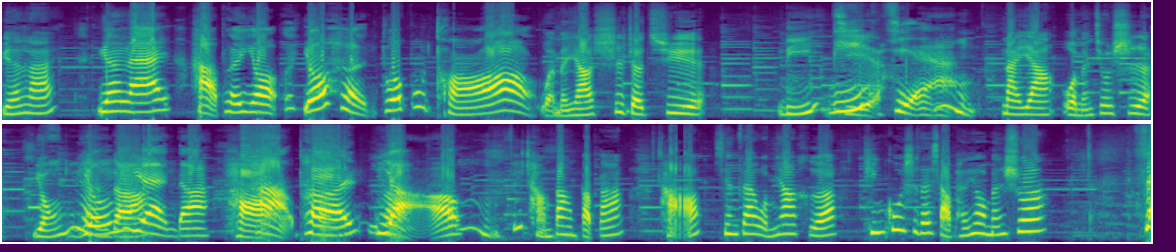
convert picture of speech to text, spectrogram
原来。原来好朋友有很多不同，我们要试着去理理解，嗯，那样我们就是永远永远的好朋友。嗯，非常棒，宝宝。好，现在我们要和听故事的小朋友们说再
